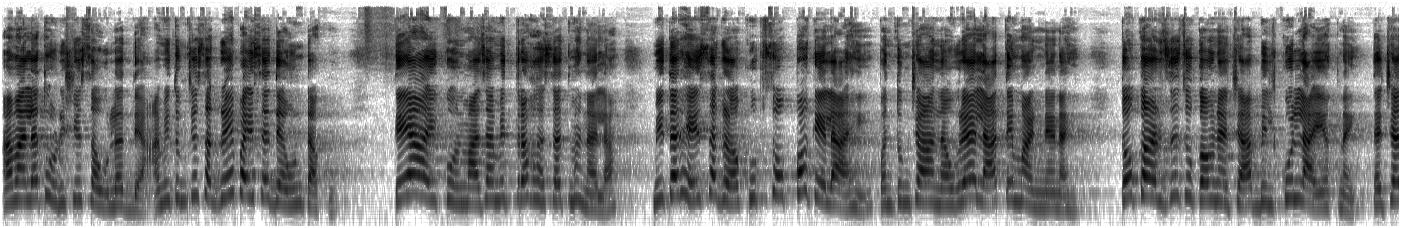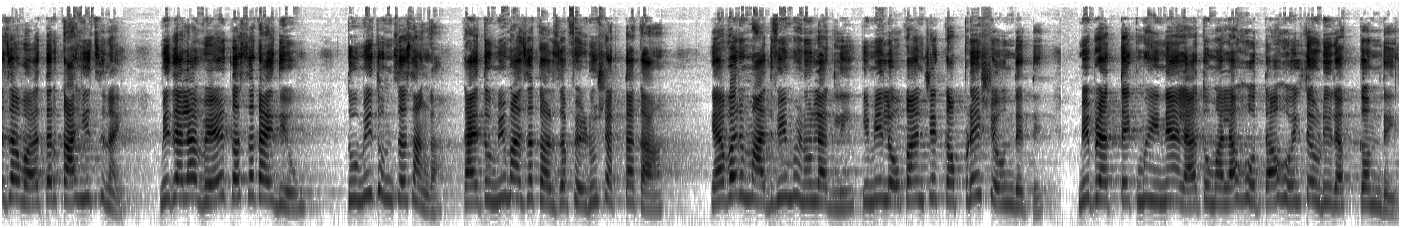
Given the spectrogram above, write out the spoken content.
आम्हाला थोडीशी सवलत द्या. आम्ही तुमचे सगळे पैसे देऊन टाकू. ते ऐकून माझा मित्र हसत म्हणाला मी तर हे सगळं खूप सोपं केलं आहे पण तुमच्या नवऱ्याला ते मान्य नाही. तो कर्ज चुकवण्याच्या बिलकुल लायक नाही. त्याच्याजवळ तर काहीच नाही. मी त्याला वेळ कसं काय देऊ? तुम्ही तुमचं सांगा. काय तुम्ही माझं कर्ज फेडू शकता का? यावर माधवी म्हणू लागली की मी लोकांचे कपडे शिवून देते. मी प्रत्येक महिन्याला तुम्हाला होता होईल तेवढी रक्कम देईल.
